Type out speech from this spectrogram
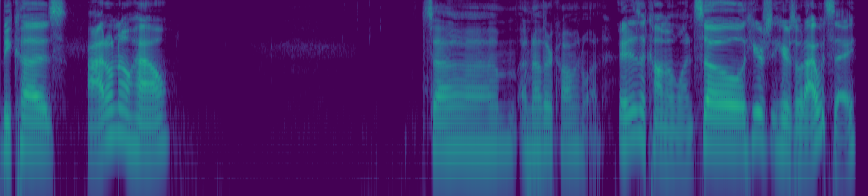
because I don't know how. it's um another common one It is a common one. So here's here's what I would say.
